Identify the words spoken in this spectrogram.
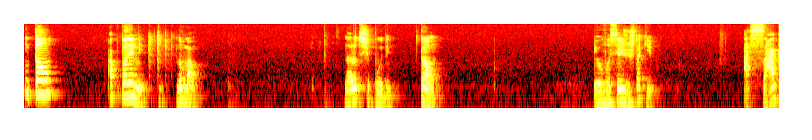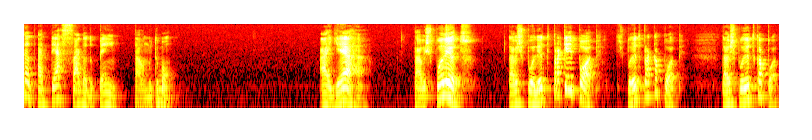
Então, a culpa não é minha. Normal. Naruto Shippuden. Então, eu vou ser justo aqui. A saga, até a saga do Pen, tava muito bom. A guerra, tava espoleto. Tava espoleto pra K-pop. Espoleto pra K-pop. Tava espoleto K-pop.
